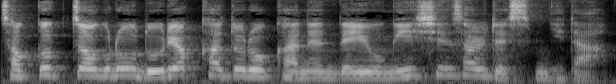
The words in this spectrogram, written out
적극적으로 노력하도록 하는 내용이 신설됐습니다.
